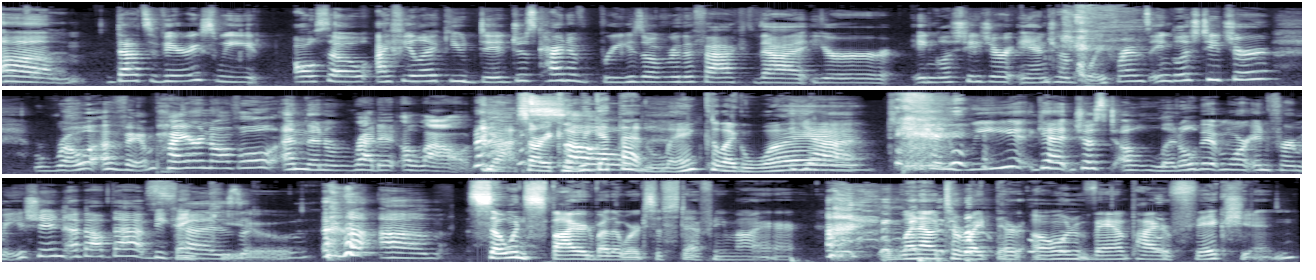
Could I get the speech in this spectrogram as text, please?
Um, that's very sweet. Also, I feel like you did just kind of breeze over the fact that your English teacher and your boyfriend's English teacher wrote a vampire novel and then read it aloud. Yeah, sorry, can we get that link? Like, what? Yeah. Can we get just a little bit more information about that? Because Thank um So inspired by the works of Stephenie Meyer, went out to write their own vampire fiction.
